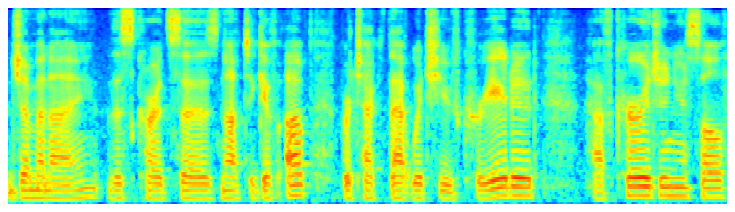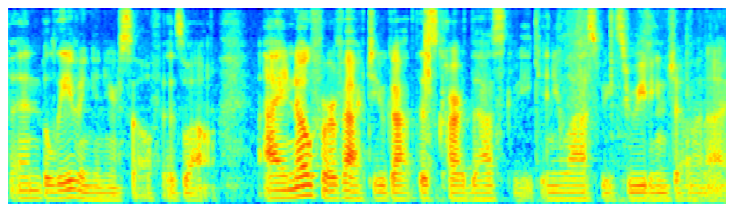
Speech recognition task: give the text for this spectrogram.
Gemini, this card says not to give up, protect that which you've created, have courage in yourself, and believing in yourself as well. I know for a fact you got this card last week in your last week's reading, Gemini.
